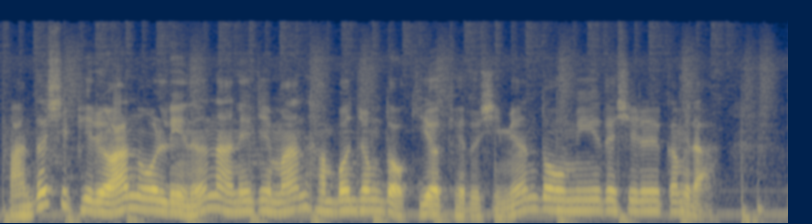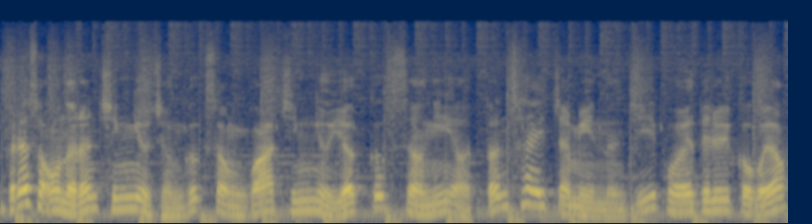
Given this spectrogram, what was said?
반드시 필요한 원리는 아니지만 한 번 정도 기억해 두시면 도움이 되실 겁니다. 그래서 오늘은 직류 전극성과 직류 역극성이 어떤 차이점이 있는지 보여드릴 거고요.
